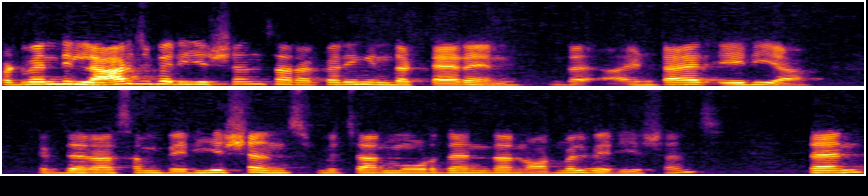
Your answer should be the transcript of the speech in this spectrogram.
But when the large variations are occurring in the terrain, the entire area, if there are some variations which are more than the normal variations, then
